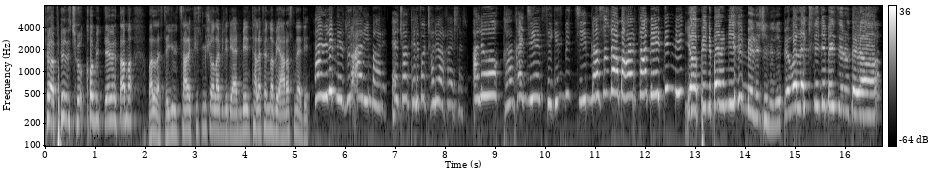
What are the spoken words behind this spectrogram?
Ya beni çok komikti evet ama Valla 8 bit sana küsmüş olabilir yani Beni telefonla bir arasın dedi ha öyle mi? Dur arayayım bari. Evet şu an telefon çalıyor arkadaşlar. Alo kankacığım 8 bitçiyim nasıl da ama harita beğendin mi? Ya beni bana niye böyle şeyler yapıyor? Valla küseceğim ben seni de ya.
